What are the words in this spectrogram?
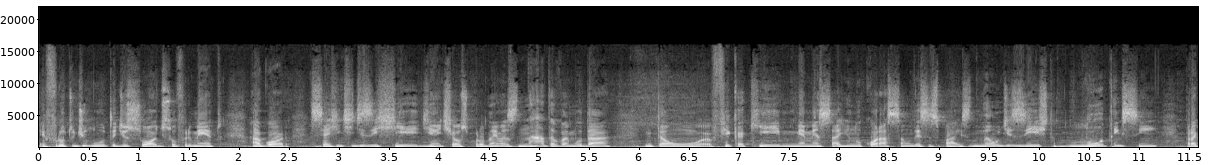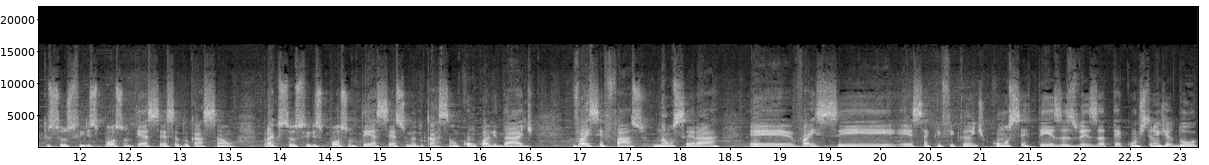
É fruto de luta, de suor, de sofrimento. Agora, se a gente desistir diante aos problemas, nada vai mudar. Então, fica aqui minha mensagem no coração desses pais. Não desistam, lutem sim para que os seus filhos possam ter acesso à educação, para que os seus filhos possam ter acesso a uma educação com qualidade. Vai ser fácil? Não será. É, vai ser é, sacrificante? Com certeza, às vezes até constrangedor.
